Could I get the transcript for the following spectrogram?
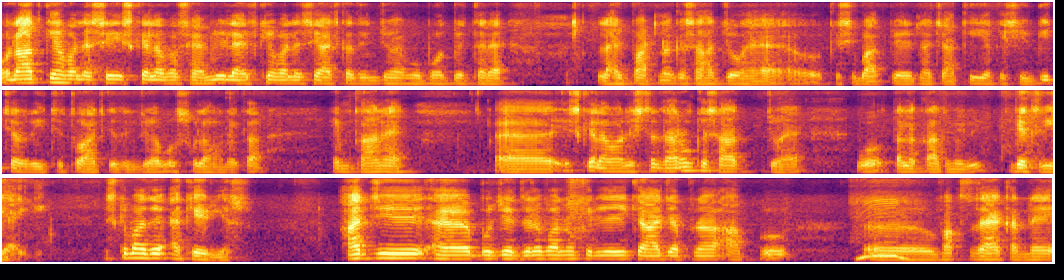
औलाद के हवाले से, इसके अलावा फैमिली लाइफ के हवाले से आज का दिन जो है वो बहुत बेहतर है। लाइफ पार्टनर के साथ जो है, किसी बात पे नचाकी या कशीदगी चल रही थी तो आज के दिन जो है वो सुलह होने का इम्कान है। इसके अलावा रिश्तेदारों के साथ जो है, वो तलक़ात में भी बेहतरी आएगी। इसके बाद अकेरियस। आज मुझे दिल वालों के लिए कि आज अपना आप वक्त ज़ाय करने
